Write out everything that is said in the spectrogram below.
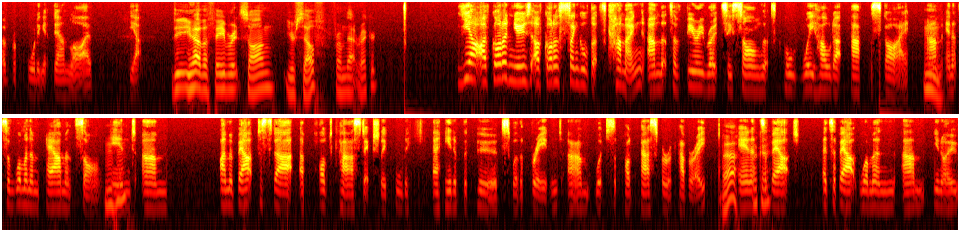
of recording it down live. Yeah. Do you have a favorite song yourself from that record? Yeah, I've got a news. I've got a single that's coming. Um, that's a very rootsy song that's called "We Hold Up Half the Sky," um, and it's a woman empowerment song. Mhm. And um, I'm about to start a podcast actually called "Ahead of the Curves" with a friend, um, which is a podcast for recovery, Ah, and it's okay. about it's about women. Um, you know,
